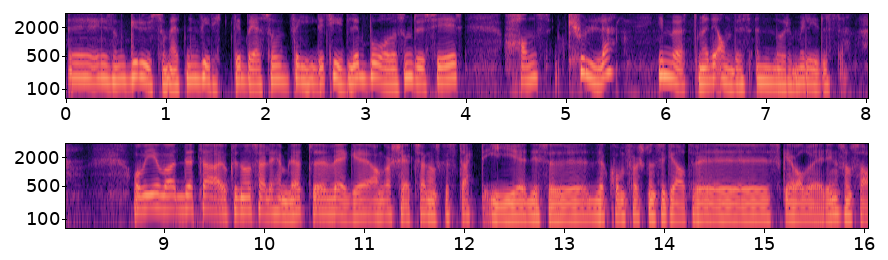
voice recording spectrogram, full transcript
eh, liksom, grusomheten virkelig ble så veldig tydelig. Både, som du sier, hans kulde i møte med de andres enorme lidelse. Og var, Dette er jo ikke noe særlig hemmelighet. VG engasjerte seg ganske sterkt i disse Det kom først en psykiatrisk evaluering som sa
